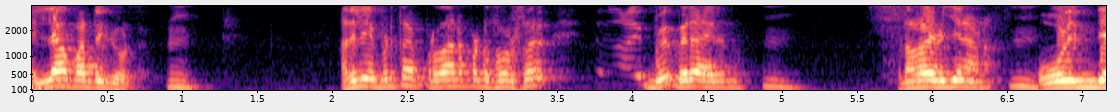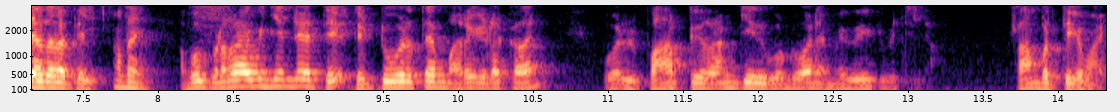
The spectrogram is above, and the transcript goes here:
എല്ലാ പാർട്ടിക്കും ഉണ്ട്. അതിൽ ഇവിടുത്തെ പ്രധാനപ്പെട്ട സോഴ്സ് ഇവ- ഇവരായിരുന്നു. പിണറായി വിജയനാണ്. ഓൾ ഇന്ത്യ തലത്തിൽ. അതെ. അപ്പോൾ പിണറായി വിജയന്റെ തിട്ടൂരത്തെ മറികടക്കാൻ ഒരു പാർട്ടി റൺ ചെയ്ത് കൊണ്ടുപോകാൻ എം എ വിക്ക് പറ്റില്ല. സാമ്പത്തികമായി.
